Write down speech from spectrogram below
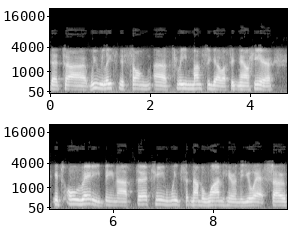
that uh, we released this song uh, three months ago. I think now here. It's already been uh, 13 weeks at number one here in the U.S. So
